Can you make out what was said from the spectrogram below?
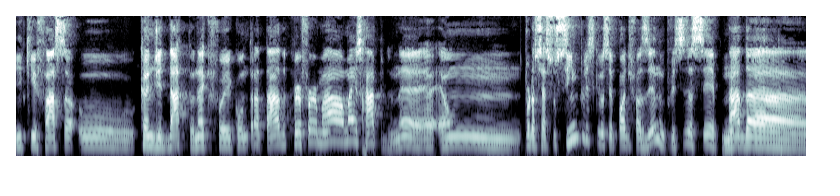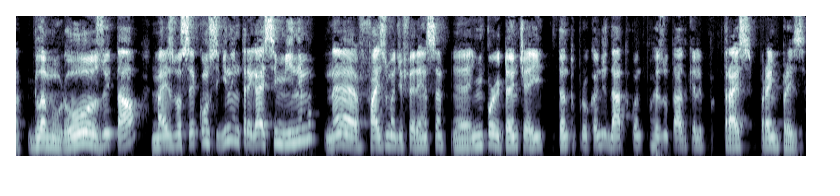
e que faça o candidato, né, que foi contratado performar mais rápido, né? É, é um processo simples que você pode fazer, não precisa ser nada glamuroso e tal, mas você conseguindo entregar esse mínimo, né, faz uma diferença é, importante aí tanto para o candidato quanto para o resultado que ele traz para a empresa.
